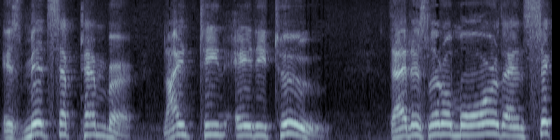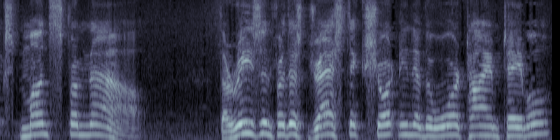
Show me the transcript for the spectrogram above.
is mid-September 1982. That is little more than six months from now. The reason for this drastic shortening of the war timetable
